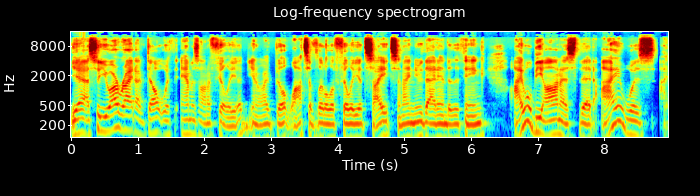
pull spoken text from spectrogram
Yeah, so you are right. I've dealt with Amazon affiliate. You know, I've built lots of little affiliate sites and I knew that end of the thing. I will be honest that I was uh,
